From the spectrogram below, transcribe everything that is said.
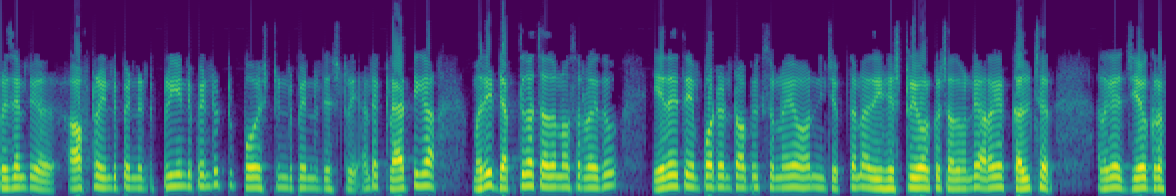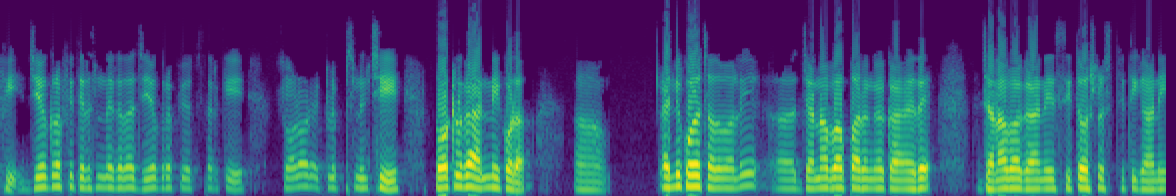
present after independent pre independent post independent history అంటే క్లారిటీగా మరీ డెప్త్గా చదవనవసరం లేదు. ఏదైతే ఇంపార్టెంట్ టాపిక్స్ ఉన్నాయో నేను చెప్తాను అది హిస్టరీ వరకు చదవండి. అలాగే కల్చర్ అలాగే జియోగ్రఫీ జియోగ్రఫీ తెలిసిందే కదా జియోగ్రఫీ వచ్చేసరికి సోలార్ ఎక్లిప్స్ నుంచి టోటల్గా అన్నీ కూడా అన్నీ కూడా చదవాలి. జనాభా పరంగా అదే జనాభా కానీ శీతోష్ణ స్థితి కానీ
